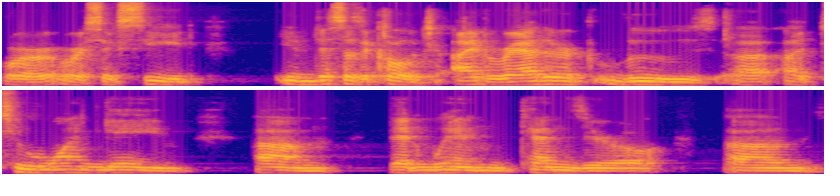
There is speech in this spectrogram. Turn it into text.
or or succeed. You know, just as a coach, I'd rather lose a, a two-one game um, than win 10-0 um,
